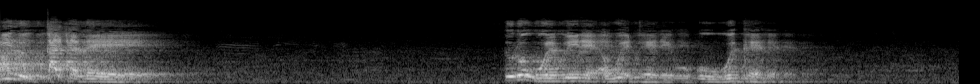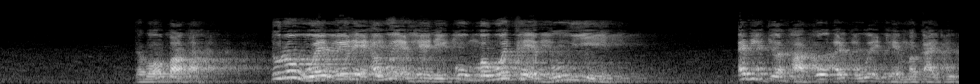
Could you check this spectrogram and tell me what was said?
ဖြစ်လို့ကြိုက်တယ်လဲ သူတို့ဝယ်ပေးတဲ့အဝိထေတွေကိုကိုဝစ်ခဲ့တယ်သဘောပေါက်လားသူတို့ဝယ်ပေးတဲ့အဝိအထေတွေကိုမဝစ်ခဲ့ဘူးရင်အဲ့ဒီကြွက်ခါကိုယ်အဝိအထေမကြိုက်ဘူး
